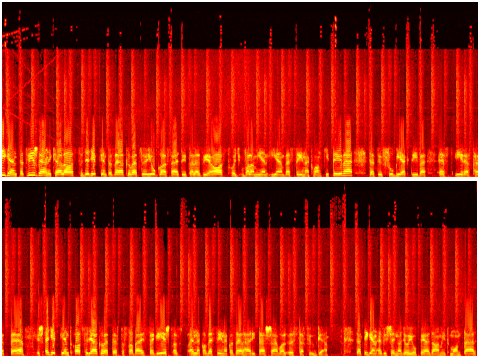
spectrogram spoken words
Igen, tehát vizsgálni kell azt, hogy egyébként az elkövető joggal feltételezi azt, hogy valamilyen ilyen veszélynek van kitéve, tehát ő szubjektíve ezt érezhette, és egyébként az, hogy elkövette ezt a szabályszegést, az ennek a veszélynek az elhárításával összefügge. Tehát igen, ez is egy nagyon jó példa, amit mondtál.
